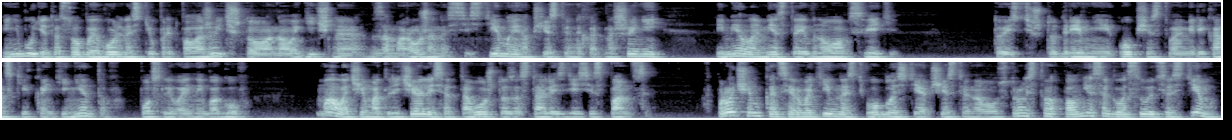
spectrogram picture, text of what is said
и не будет особой вольностью предположить, что аналогичная замороженность системы общественных отношений имела место и в новом свете. То есть, что древние общества американских континентов после войны богов мало чем отличались от того, что застали здесь испанцы. Впрочем, консервативность в области общественного устройства вполне согласуется с тем,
